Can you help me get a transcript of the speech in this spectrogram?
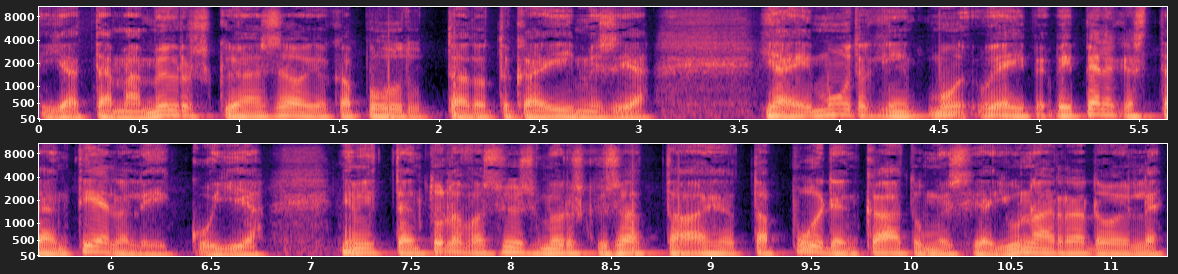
Ja tämä myrskyhän se on, joka puhututtaa totta kai ihmisiä. Ja ei muutakin, ei, ei pelkästään tiellä liikkujia. Nimittäin tuleva syysmyrsky saattaa aiheuttaa puiden kaatumisia junaradoille,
